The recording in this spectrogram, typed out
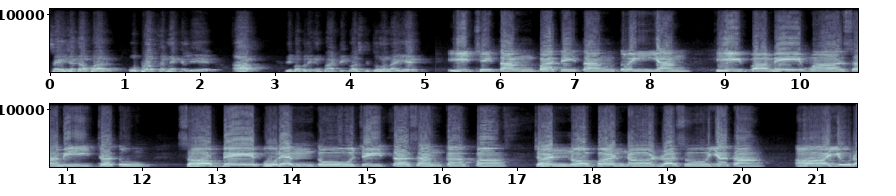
सही जगह पर उपयोग करने के लिए आप रिपब्लिकन पार्टी को अस्तित्व में लाइए। इच्छितं पतितं कीपमेव समीचतु सभ्ये पुरन्तु चित्तसङ्कल्प चन्नोपन्नो रसो यथा आयुरारोग्यसम्पत्ति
